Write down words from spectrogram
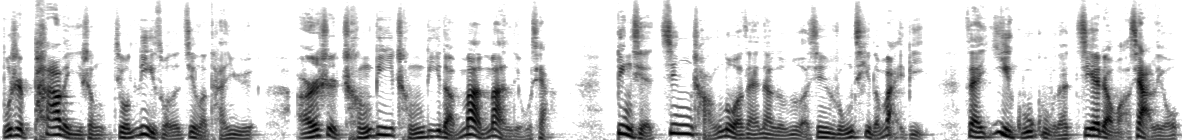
不是啪的一声就利索的进了痰盂，而是成滴成滴的慢慢流下，并且经常落在那个恶心容器的外壁，再一股股的接着往下流。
